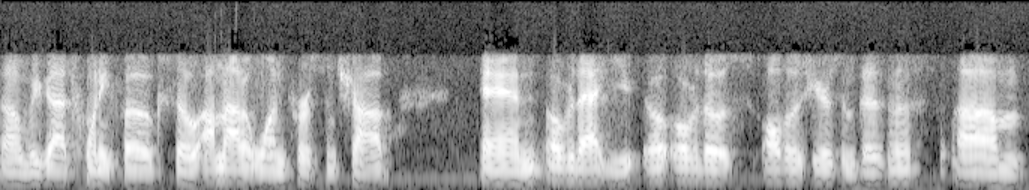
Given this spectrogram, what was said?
Um, we've got 20 folks, so I'm not a one person shop. And over that, over those all those years in business, um,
